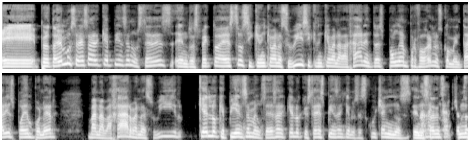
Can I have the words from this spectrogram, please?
Eh, pero también me gustaría saber qué piensan ustedes en respecto a esto, si creen que van a subir, si creen que van a bajar. Entonces pongan por favor en los comentarios, pueden poner, van a bajar, van a subir, qué es lo que piensan, me gustaría saber qué es lo que ustedes piensan que nos escuchan y nos, nos están escuchando.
